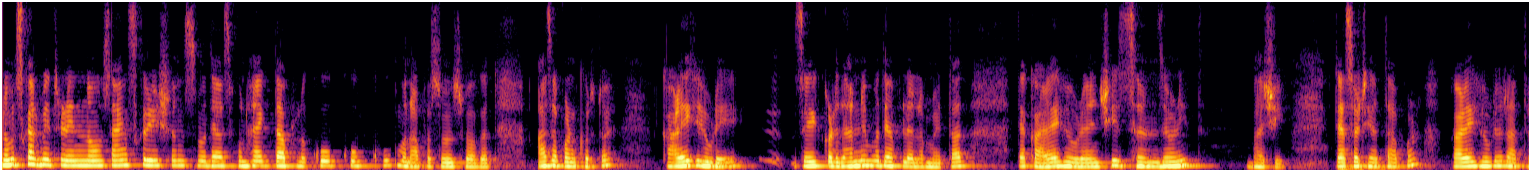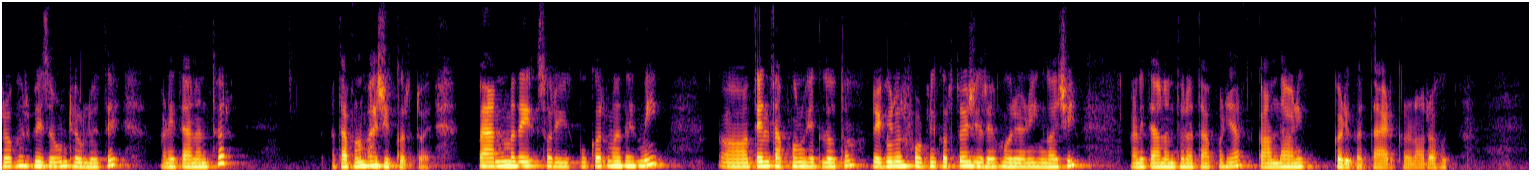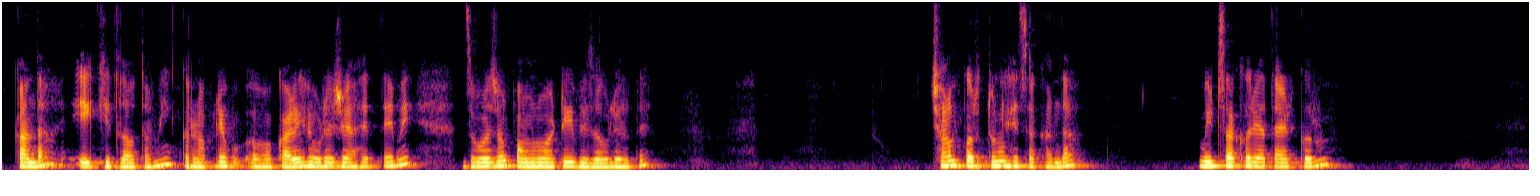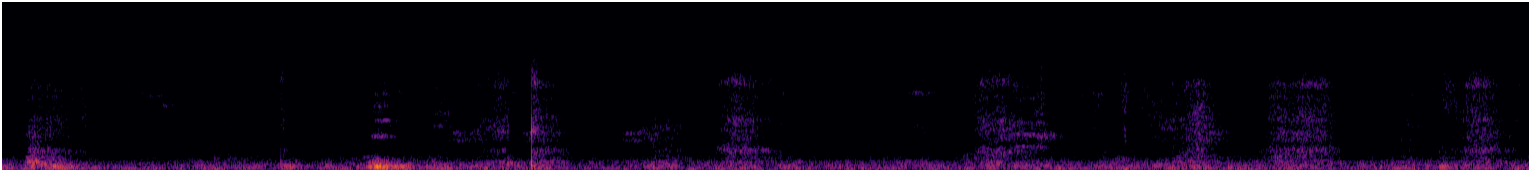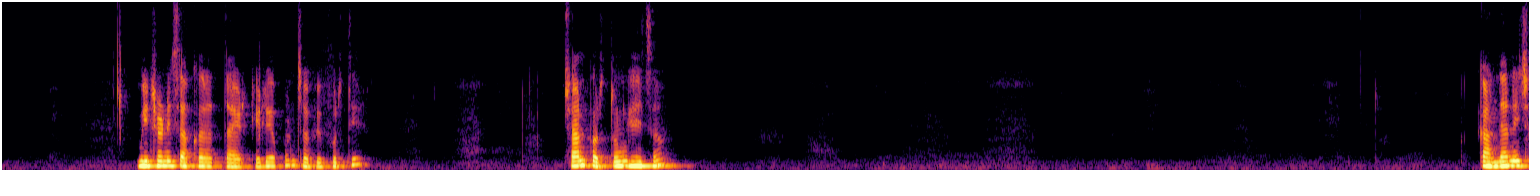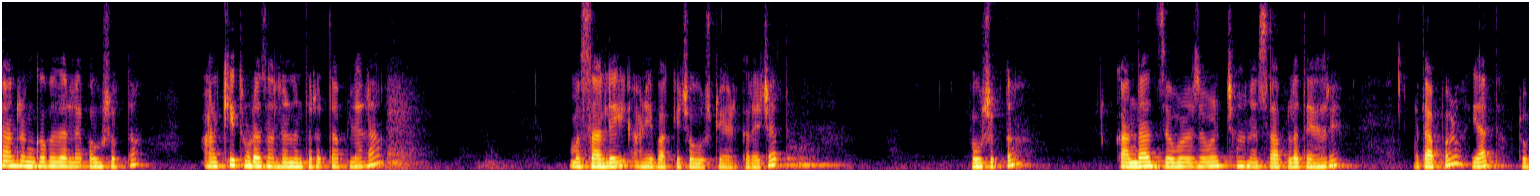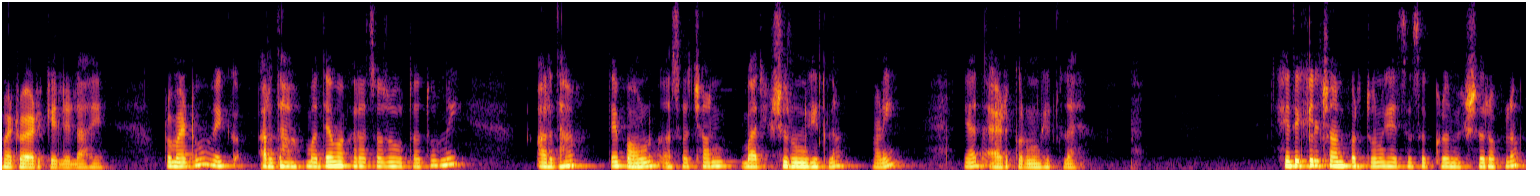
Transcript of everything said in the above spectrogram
नमस्कार मैत्रिणींनो सायन्स क्रिएशन्समध्ये आज पुन्हा एकदा आपलं खूप खूप खूप मनापासून स्वागत. आज आपण करतो आहे काळे घेवडे जे कडधान्यामध्ये आपल्याला मिळतात त्या काळ्या घेवड्यांची झणझणीत भाजी. त्यासाठी आता आपण काळे घेवडे रात्रभर भिजवून ठेवले होते आणि त्यानंतर आता आपण भाजी करतो आहे पॅनमध्ये सॉरी कुकरमध्ये मी तेल तापवून घेतलं होतं. रेग्युलर फोडणी करतो आहे जिरे मोहरी आणि हिंगाची. आणि त्यानंतर आता आपण यात कांदा आणि कढीपत्ता ॲड करणार आहोत. कांदा एक घेतला होता मी कारण आपले काळे हिवडे जे आहेत ते मी जवळजवळ पाऊण वाटी भिजवले होते. छान परतून घ्यायचा कांदा. मीठ साखर यात ॲड करून मीठ आणि साखर आत्ता ॲड केली आपण चवीपुरती. छान परतून घ्यायचं. कांद्याने छान रंग बदलला पाहू शकता. आणखी थोडा झाल्यानंतर आता आपल्याला मसाले आणि बाकीच्या गोष्टी ॲड करायच्यात. पाहू शकता. कांदा जवळजवळ छान असा आपला तयार आहे. आता आपण यात टोमॅटो ॲड केलेला आहे. टोमॅटो एक अर्धा मध्यम आकाराचा जो होता तो मी अर्धा ते पाऊण असा छान बारीक शिरून घेतला आणि यात ॲड करून घेतला आहे हे देखील छान परतून घ्यायचं सगळं मिक्सर आपलं.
